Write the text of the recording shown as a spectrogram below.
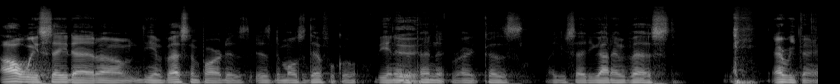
I always say that um, the investing part is is the most difficult, being Yeah. independent, right? Because like you said, you got to invest everything.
